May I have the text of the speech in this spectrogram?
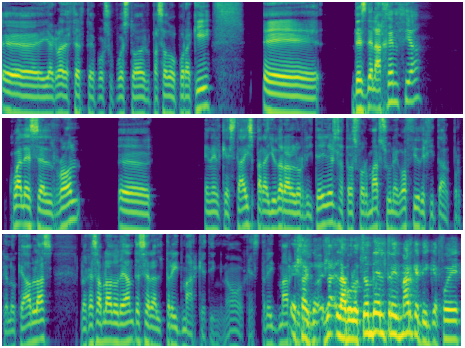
y agradecerte, por supuesto, haber pasado por aquí. desde la agencia, cuál es el rol eh, en el que estáis para ayudar a los retailers a transformar su negocio digital, porque lo que hablas, lo que has hablado de antes era el trade marketing, ¿no? Que es trade marketing. Exacto, la, la, evolución del trade marketing, que fue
